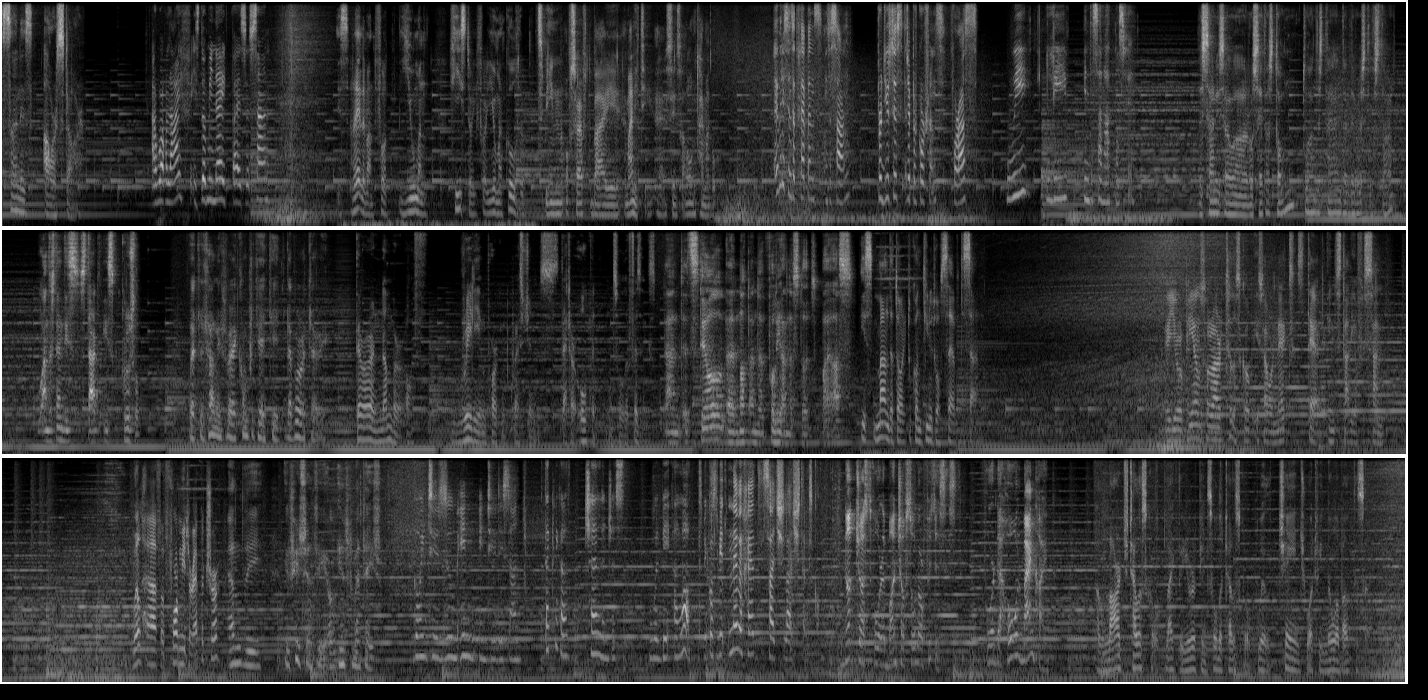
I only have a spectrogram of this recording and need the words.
sun is our star. Our life is dominated by the sun. It's relevant for human history, for human culture. It's been observed by humanity uh, since a long time ago. Everything that happens on the sun produces repercussions for us. We live in the sun atmosphere. The sun is our Rosetta Stone to understand the rest of the stars. To understand this start is crucial. But the sun is a very complicated laboratory. There are a number of really important questions that are open in solar physics. And it's still uh, not under, fully understood by us. It's mandatory to continue to observe the sun. The European Solar Telescope is our next step in the study of the sun. We'll have a 4-meter aperture. And the efficiency of instrumentation. Going to zoom in into the sun. Uh, Technical challenges will be a lot. Because we never had such large telescope. Not just for a bunch of solar physicists, for the whole mankind. A large telescope like the European Solar Telescope will change what we know about the sun.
